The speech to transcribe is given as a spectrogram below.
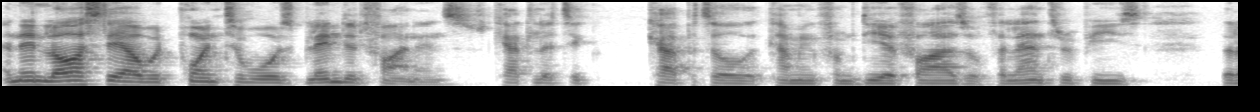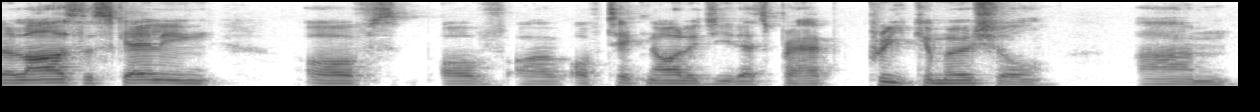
And then lastly, I would point towards blended finance, catalytic capital coming from DFIs or philanthropies that allows the scaling of of, of, of technology that's perhaps pre-commercial. Um,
